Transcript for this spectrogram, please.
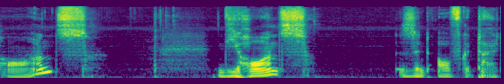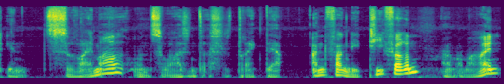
Horns. Die Horns sind aufgeteilt in zweimal. Und zwar sind das direkt der Anfang, die tieferen. Machen wir mal rein.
